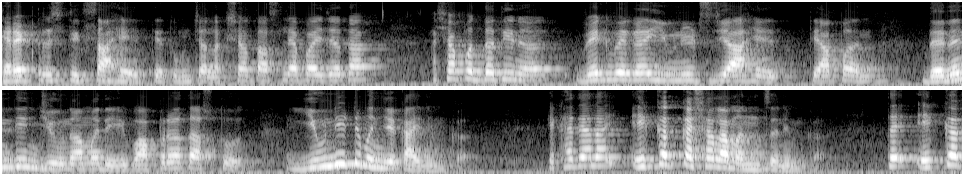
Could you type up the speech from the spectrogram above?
कॅरेक्टरिस्टिक्स आहेत ते तुमच्या लक्षात असल्या पाहिजेत. अशा पद्धतीनं वेगवेगळे युनिट्स जे आहेत ते आपण दैनंदिन जीवनामध्ये वापरत असतो. युनिट म्हणजे काय नेमकं? एखाद्याला एकक कशाला म्हणायचं नेमकं? तर एकक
